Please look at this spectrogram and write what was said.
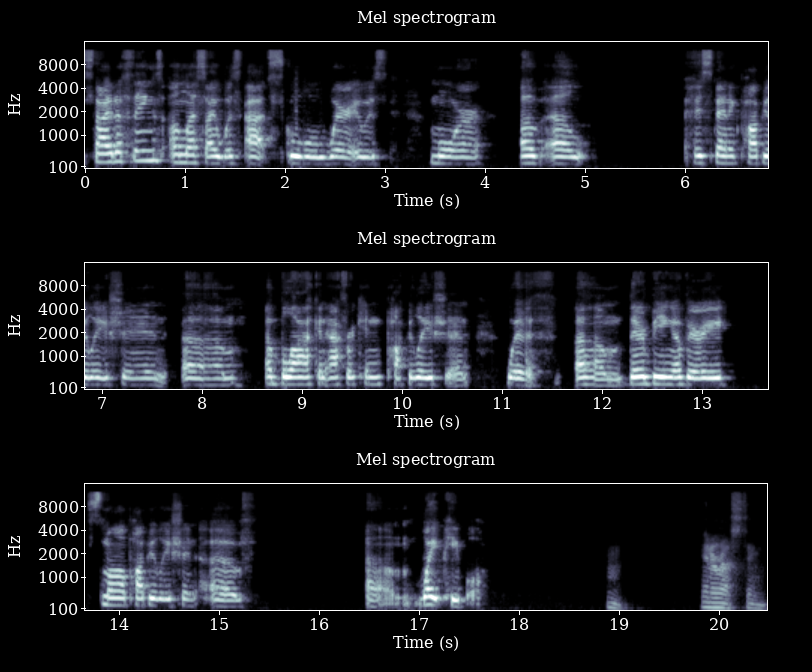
side of things unless I was at school where it was more of a Hispanic population, um, a Black and African population with um, there being a very small population of um, white people. Hmm. Interesting.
